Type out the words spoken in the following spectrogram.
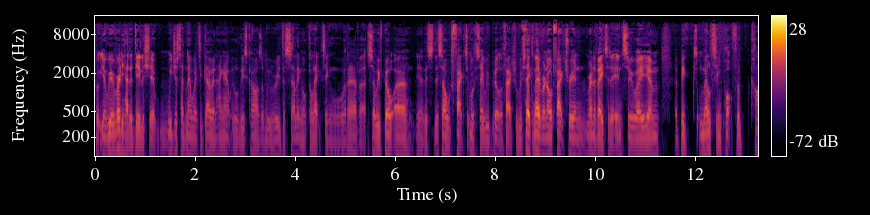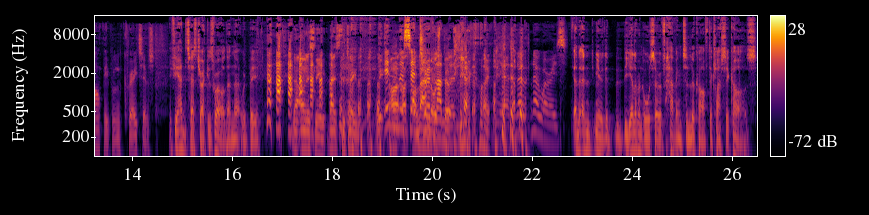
But, you know, we already had a dealership. We just had nowhere to go and hang out with all these cars that we were either selling or collecting or whatever. So we've built a, you know, this, this old factory. We've say we've built a factory. We've taken over an old factory and renovated it into a, um, a big sort of melting pot for car people and creatives. If you had a test track as well, then that would be. no, honestly, that's the dream. We, In our, the centre of London. Built, yeah, quite. yeah, no, no worries. And and you know the the element also of having to look after classic cars.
